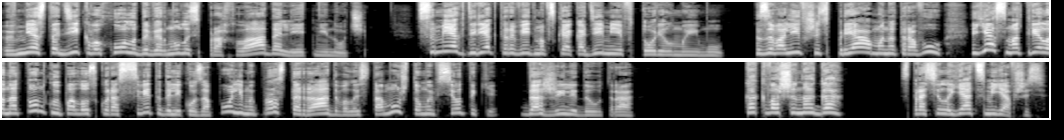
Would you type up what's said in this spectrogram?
Вместо дикого холода вернулась прохлада летней ночи. Смех директора ведьмовской академии вторил моему. Завалившись прямо на траву, я смотрела на тонкую полоску рассвета далеко за полем и просто радовалась тому, что мы все-таки дожили до утра. «Как ваша нога?» — спросила я, отсмеявшись.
